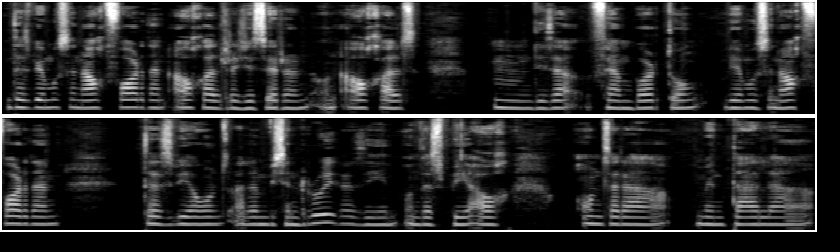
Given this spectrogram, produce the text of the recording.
dass wir müssen auch fordern, auch als Regisseurin und auch als mh, dieser Verantwortung, wir müssen auch fordern, dass wir uns alle ein bisschen ruhiger sehen und dass wir auch unsere mentale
